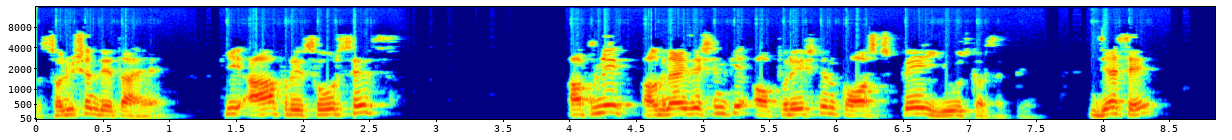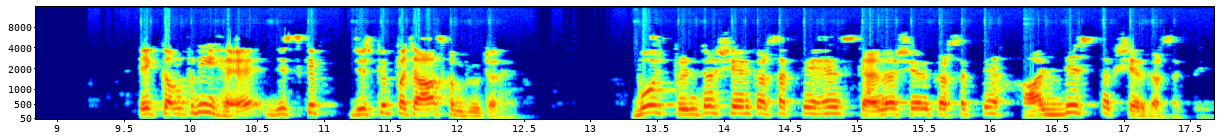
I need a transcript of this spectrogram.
सॉल्यूशन देता है कि आप रिसोर्सेस अपने ऑर्गेनाइजेशन के ऑपरेशनल कॉस्ट पे यूज़ कर सकते हैं। जैसे, एक कंपनी है जिसके जिसपे 50 कंप्यूटर है। वो प्रिंटर शेयर कर सकते हैं स्कैनर शेयर कर सकते हैं हार्ड डिस्क तक शेयर कर सकते हैं।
